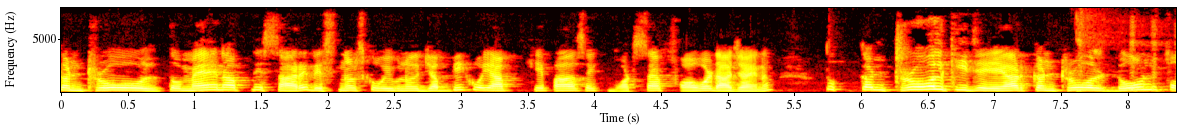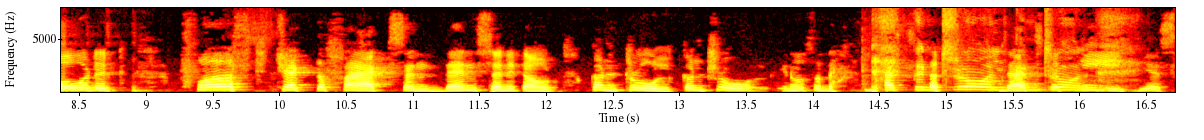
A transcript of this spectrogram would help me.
कंट्रोल तो मैं ना अपने सारे लिसनर्स को भी बोलूँ जब भी कोई आपके पास एक व्हाट्सएप फॉरवर्ड आ जाए ना तो कंट्रोल कीजिए यार control don't forward it first check the facts and then send it out control control you know so that's the control की यस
